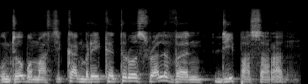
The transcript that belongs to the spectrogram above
untuk memastikan mereka terus relevan di pasaran.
